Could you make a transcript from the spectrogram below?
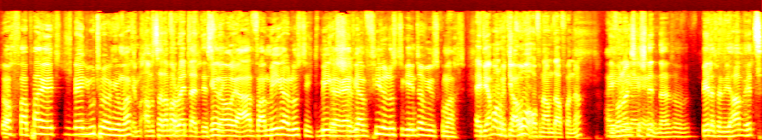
doch, verpeilt, schnell einen U-Turn gemacht. Im Amsterdamer Red Light District. Genau, ja, war mega lustig, mega Das geil. stimmt. Wir haben viele lustige Interviews gemacht. Ey, wir haben auch noch Mit die. Rohaufnahmen davon, ne? Die Ei, wurden noch nicht ei, geschnitten, also Belas, wenn du die haben willst.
